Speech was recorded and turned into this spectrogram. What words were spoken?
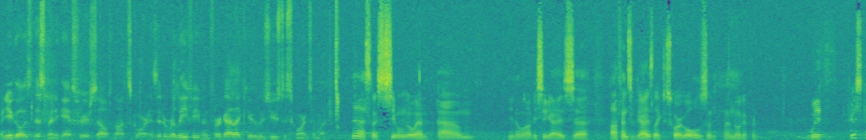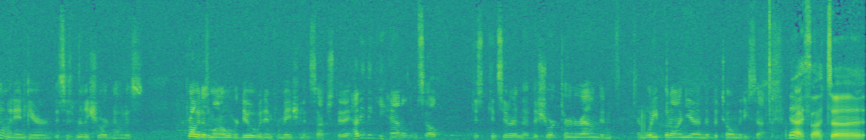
when you go this many games for yourself not scoring, is it a relief even for a guy like you who's used to scoring so much? Yeah, it's nice to see one go in. Um, you know, obviously, guys, uh, offensive guys like to score goals, and I'm no different. With Kris coming in here, this is really short notice. Probably doesn't want to overdo it with information and such today. How do you think he handled himself, just considering the, the short turnaround and, and what he put on you and the, the tone that he set? Yeah, I thought, uh,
